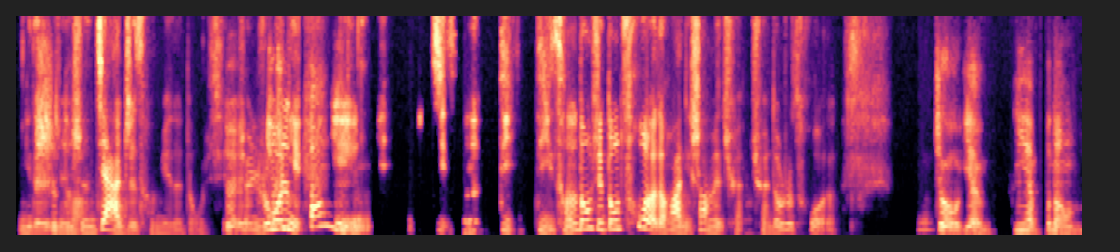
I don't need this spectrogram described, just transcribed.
你的人生价值层面的东西。对，就如果你当你底层底底层的东西都错了的话，你上面全全都是错的，就也你也不能。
